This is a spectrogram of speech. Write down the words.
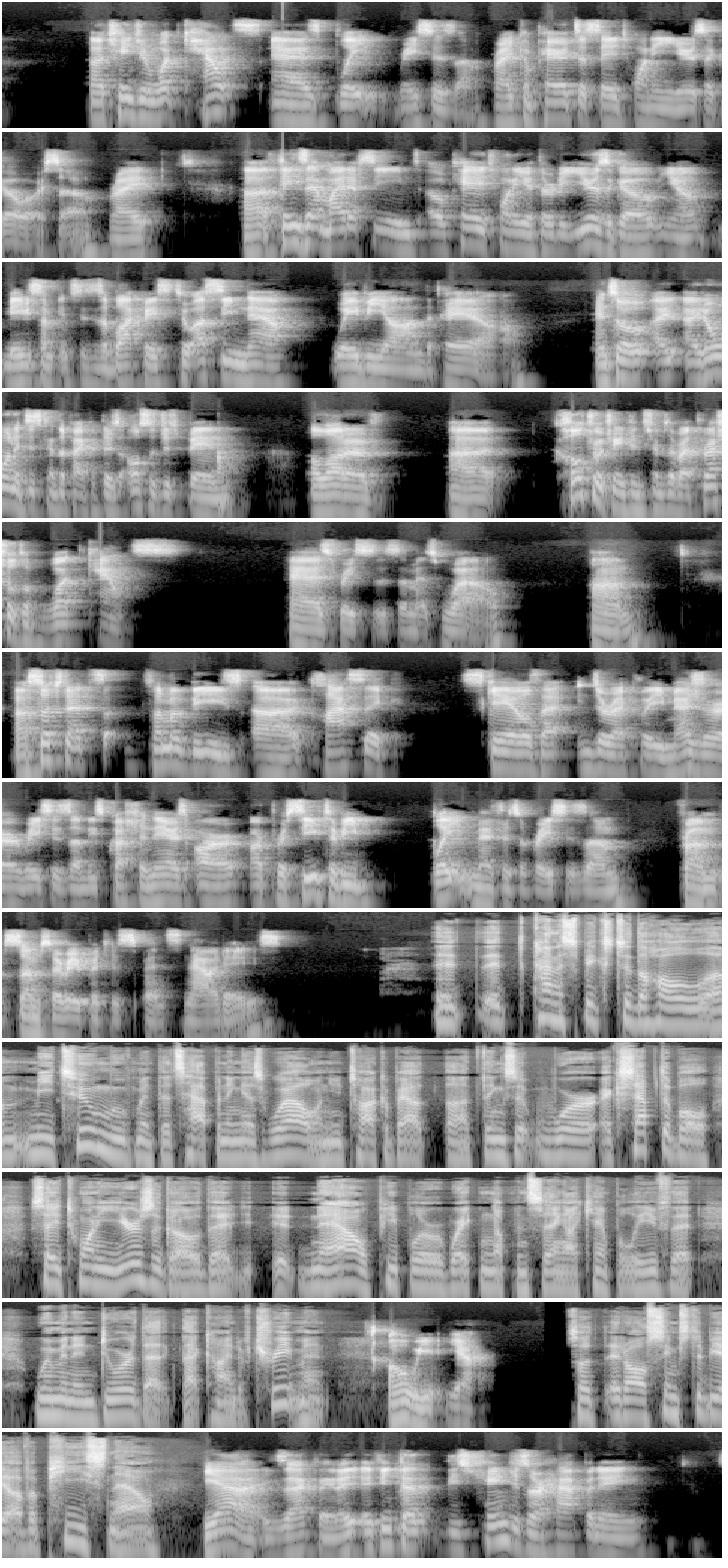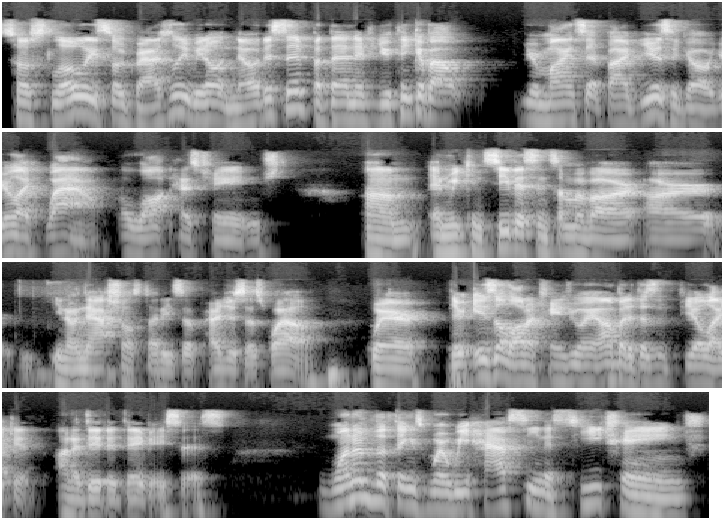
a change in what counts as blatant racism, right? Compared to say 20 years ago or so, right? Uh, things that might have seemed okay 20 or 30 years ago, you know, maybe some instances of blackface to us seem now way beyond the pale. And so I, I don't want to discount the fact that there's also just been a lot of uh, cultural change in terms of our thresholds of what counts as racism as well, um, uh, such that some of these uh, classic scales that indirectly measure racism, these questionnaires, are are perceived to be blatant measures of racism from some survey participants nowadays. It it kind of speaks to the whole um, Me Too movement that's happening as well. When you talk about uh, things that were acceptable, say 20 years ago, that it, now people are waking up and saying, "I can't believe that women endured that that kind of treatment." Oh, yeah. So it all seems to be of a piece now. Yeah, exactly. And I, I think that these changes are happening so slowly, so gradually, we don't notice it. But then if you think about your mindset five years ago, you're like, wow, a lot has changed. Um, and we can see this in some of our, our, you know, national studies of prejudice as well, where there is a lot of change going on, but it doesn't feel like it on a day-to-day basis. One of the things where we have seen a sea change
